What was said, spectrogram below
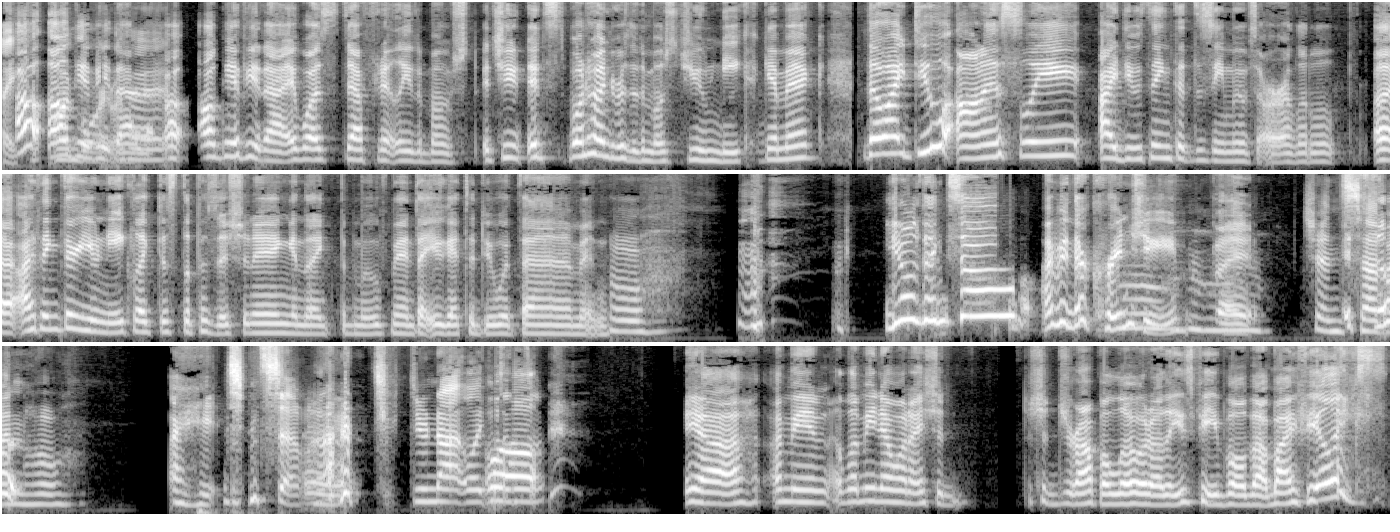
like I'll, I'll give you that. I'll, I'll give you that. It was definitely the most. It's it's one hundred percent the most unique gimmick. Though I do honestly, I do think that the Z moves are a little. Uh, I think they're unique, like just the positioning and like the movement that you get to do with them. And Oh. you don't think so? I mean, they're cringy, Oh, but. Gen seven. oh. I hate 7. I do not like Well- 7. Yeah, I mean, let me know when I should should drop a load on these people about my feelings.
